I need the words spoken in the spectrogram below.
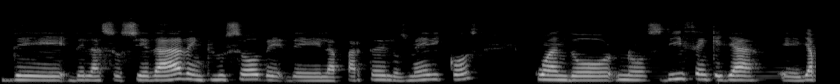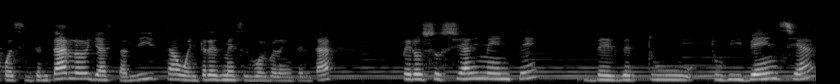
de, de la sociedad e incluso de, de, la parte de los médicos, cuando nos dicen que ya, eh, ya puedes intentarlo, ya estás lista o en tres meses volver a intentar, pero socialmente, desde tu, tu vivencia,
